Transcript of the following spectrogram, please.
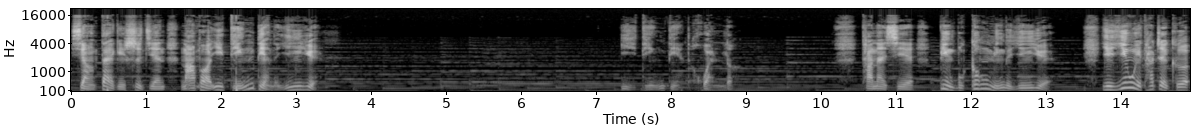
想带给世间哪怕一丁点的音乐，一丁点的欢乐。他那些并不高明的音乐，也因为他这颗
